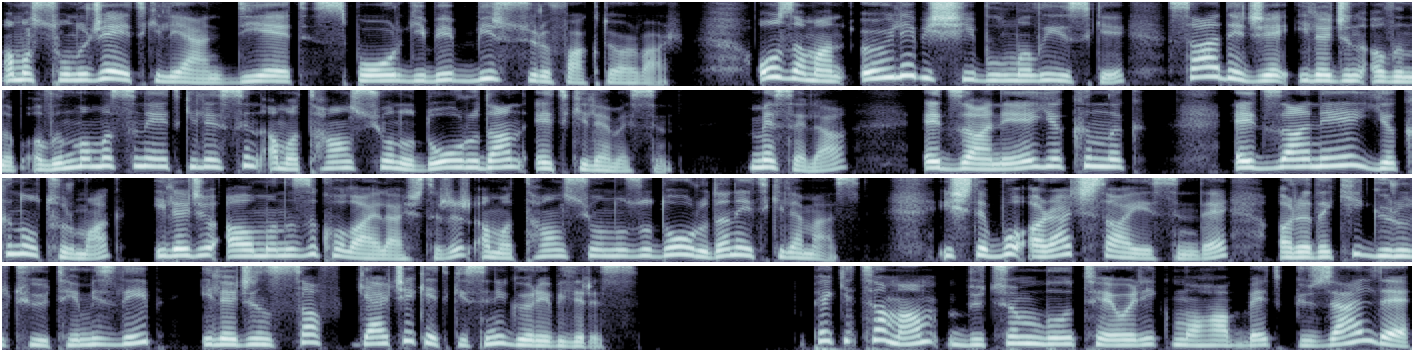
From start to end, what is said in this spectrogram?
Ama sonucu etkileyen diyet, spor gibi bir sürü faktör var. O zaman öyle bir şey bulmalıyız ki sadece ilacın alınıp alınmamasını etkilesin ama tansiyonu doğrudan etkilemesin. Mesela eczaneye yakınlık. Eczaneye yakın oturmak ilacı almanızı kolaylaştırır ama tansiyonunuzu doğrudan etkilemez. İşte bu araç sayesinde aradaki gürültüyü temizleyip ilacın saf gerçek etkisini görebiliriz. Peki tamam, bütün bu teorik muhabbet güzel de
